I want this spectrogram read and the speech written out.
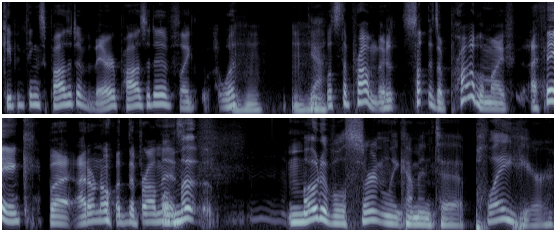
keeping things positive, they're positive." Like, what? Mhm, mhm. Yeah. What's the problem? There's some, there's a problem, I I think, but I don't know what the problem Well, is. mo- motive will certainly come into play here.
